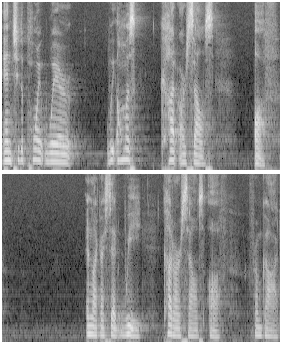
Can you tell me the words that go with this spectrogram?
And to the point where we almost cut ourselves off. And like I said, we cut ourselves off from God.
